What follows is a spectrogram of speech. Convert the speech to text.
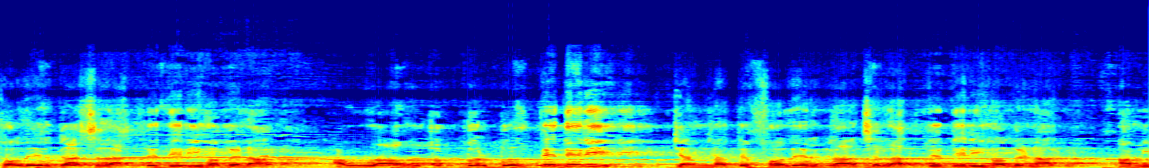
ফলের গাছ লাগতে দেরি হবে না। আল্লাহ আকবর বলতে দেরি, জান্নাতে ফলের গাছ লাগতে দেরি হবে না। আমি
